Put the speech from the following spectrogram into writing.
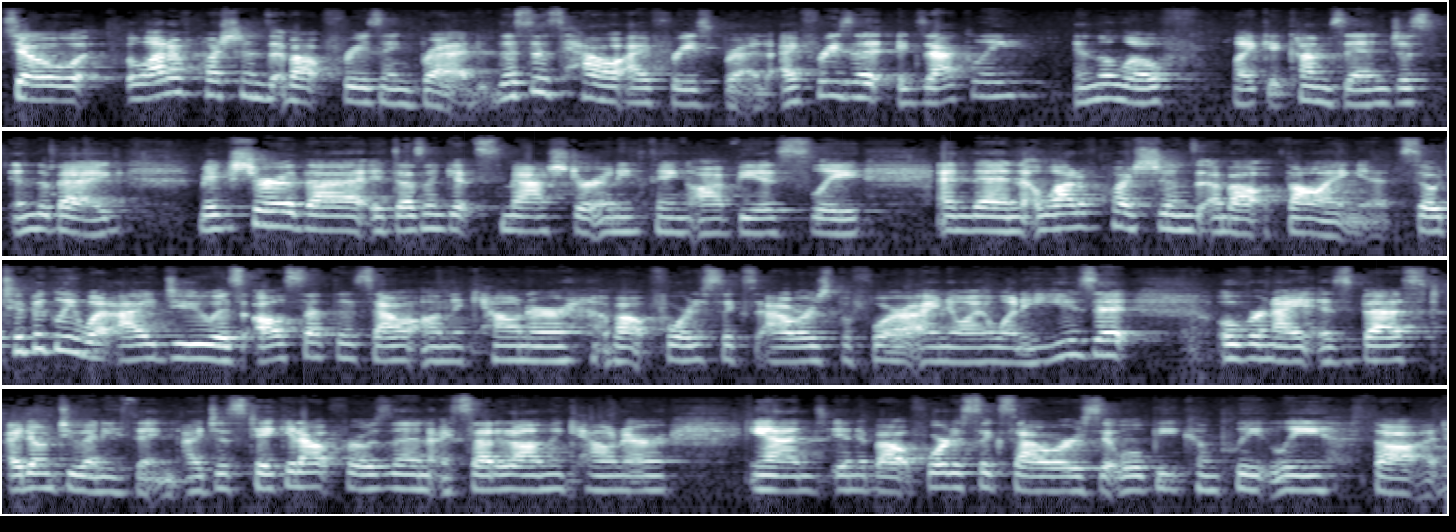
So a lot of questions about freezing bread. This is how I freeze bread. I freeze it exactly in the loaf like it comes in just in the bag. Make sure that it doesn't get smashed or anything obviously. And then a lot of questions about thawing it. So typically what I do is I'll set this out on the counter about four to six hours before I know I wanna use it. Overnight is best. I don't do anything. I just take it out frozen, I set it on the counter and in about four to six hours it will be completely thawed.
